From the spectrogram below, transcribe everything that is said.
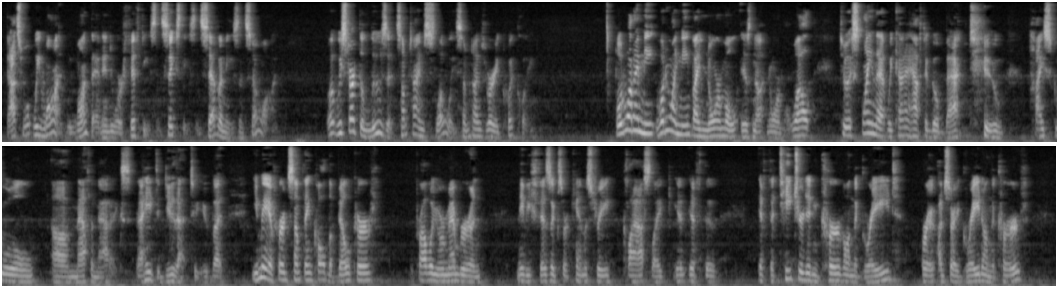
That's what we want. We want that into our 50s and 60s and 70s and so on. But we start to lose it sometimes slowly, sometimes very quickly. But what I mean, what do I mean by normal is not normal? Well, to explain that, we kind of have to go back to high school um, mathematics. I hate to do that to you, but you may have heard something called the bell curve. You probably remember in maybe physics or chemistry class, like if, if the if the teacher didn't curve on the grade, or I'm sorry, grade on the curve,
